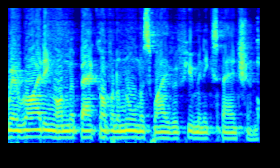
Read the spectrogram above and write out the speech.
We're riding on the back of an enormous wave of human expansion.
